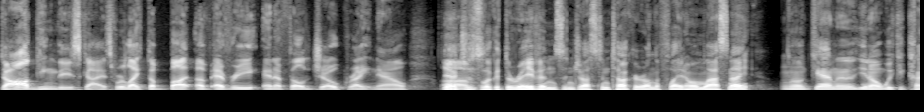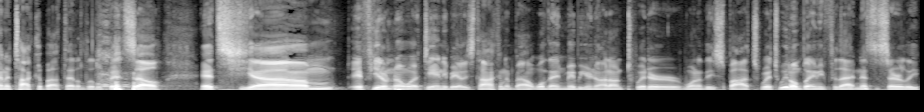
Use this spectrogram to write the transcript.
dogging these guys. We're like the butt of every NFL joke right now. Yeah, um, just look at the Ravens and Justin Tucker on the flight home last night. Well, again, uh, you know, we could kind of talk about that a little bit. so it's um, if you don't know what Danny Bailey's talking about, well, then maybe you're not on Twitter or one of these spots. Which we don't blame you for that necessarily.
